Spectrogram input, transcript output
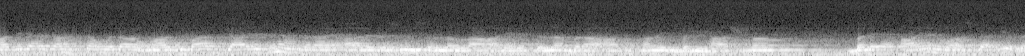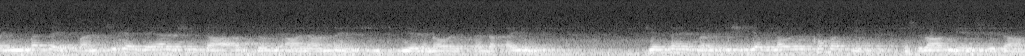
آدگر کا حصہ ودا واجبات جائز نہ برائے آل رسول صلی اللہ علیہ وسلم برا آد سمجھ بنی ہاشمہ بلے آئین واسطہ یہ غنیمت ہے، پنچ کے گیا شی کہا جو آیان نہیں شی یہ نو صدقین کہ نہیں بلکہ شی یہ نو کمکی اسلامی استدام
